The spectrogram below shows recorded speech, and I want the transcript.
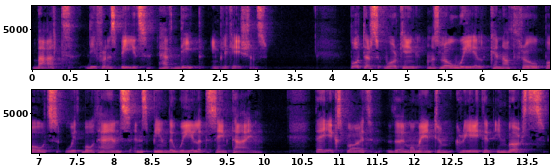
But different speeds have deep implications. Potters working on a slow wheel cannot throw pots with both hands and spin the wheel at the same time. They exploit the momentum created in bursts.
